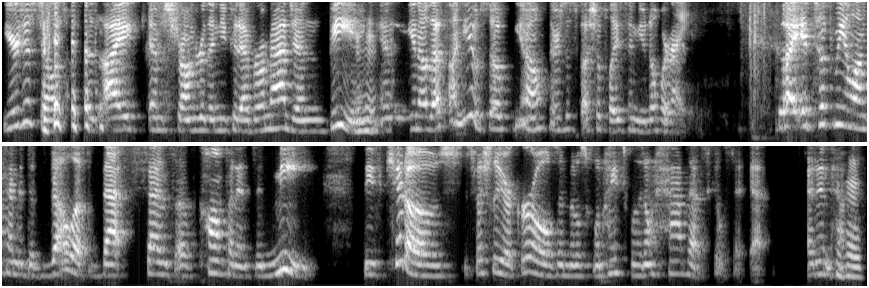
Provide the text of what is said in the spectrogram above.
You're just jealous because I am stronger than you could ever imagine being. Mhm. And you know, that's on you. So, you know, there's a special place in universe. Right. But I, it took me a long time to develop that sense of confidence in me. These kiddos, especially our girls in middle school and high school, they don't have that skill set yet. I didn't have it. Mhm.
